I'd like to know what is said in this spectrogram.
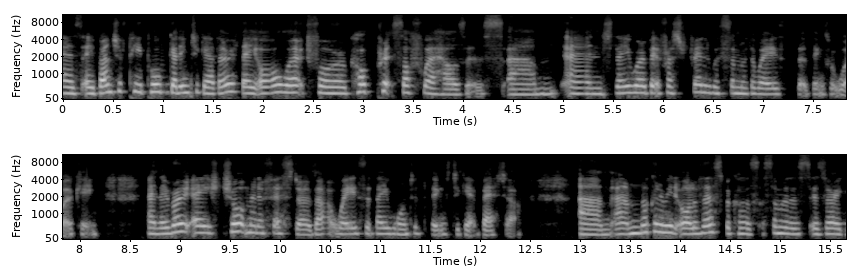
as a bunch of people getting together. They all worked for corporate software houses um, and they were a bit frustrated with some of the ways that things were working. And they wrote a short manifesto about ways that they wanted things to get better. Um, and I'm not going to read all of this because some of this is very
